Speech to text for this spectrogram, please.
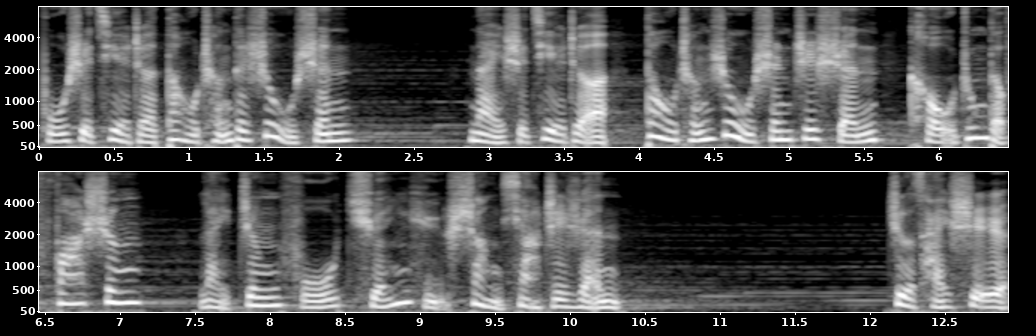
不是借着道成的肉身。乃是借着道成肉身之神口中的发声，来征服全宇上下之人。这才是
